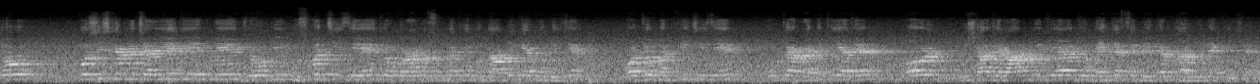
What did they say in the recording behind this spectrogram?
تو کوشش کرنا چاہیے کہ ان میں جو بھی مثبت چیزیں ہیں، جو قرآن و سنت کے مطابق ہے وہ لکھیں اور جو منفی چیزیں ان کا رد کیا جائے اور مشاجرات میں جو ہے، جو بہتر سے بہتر تعمیریں کی جائیں۔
